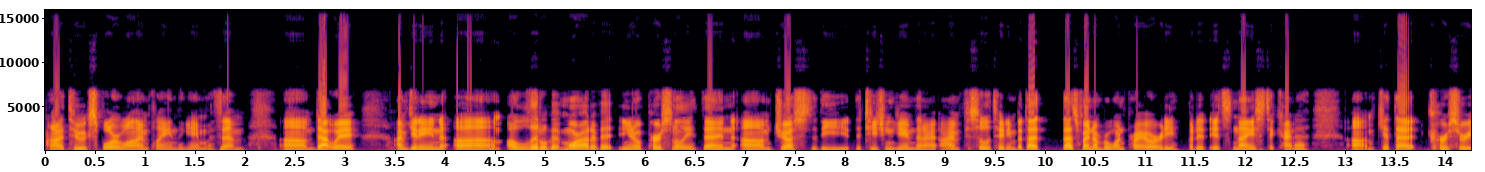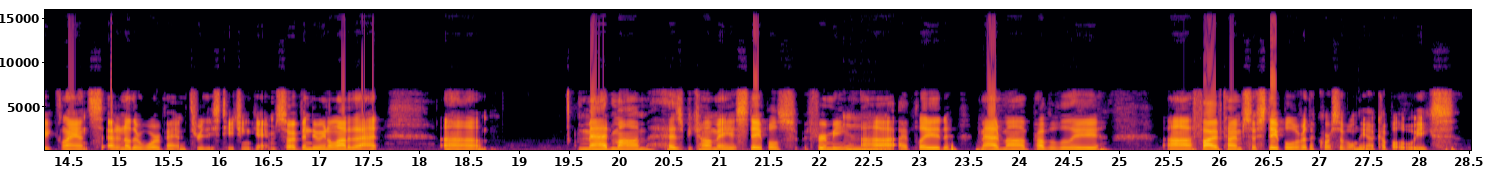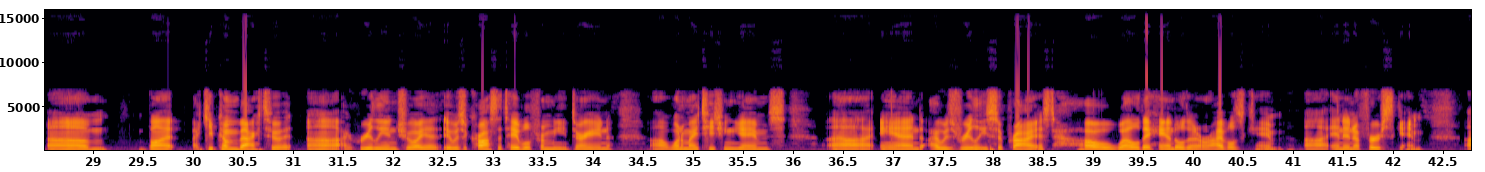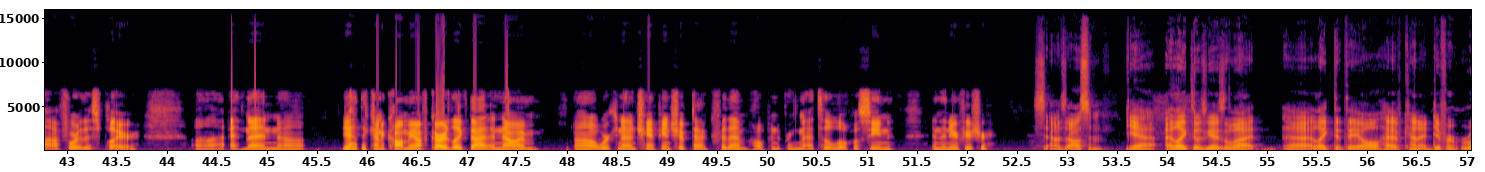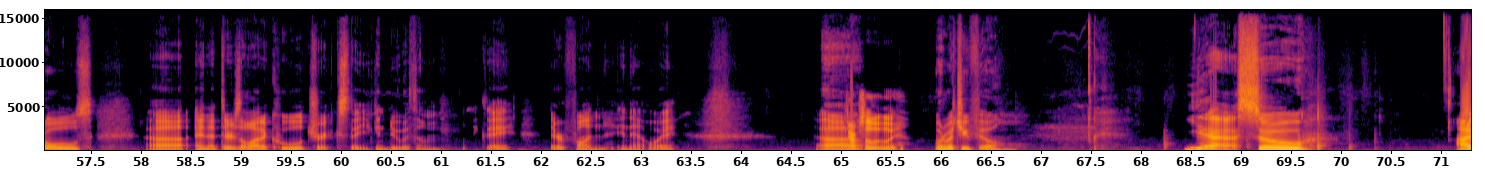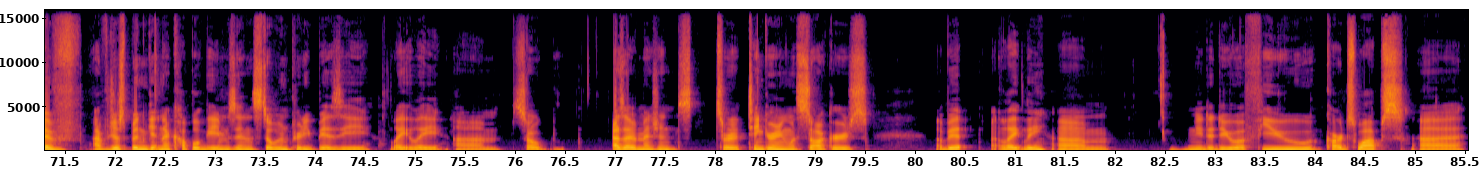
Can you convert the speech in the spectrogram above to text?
Uh, to explore while I'm playing the game with them. Um, that way, I'm getting um, a little bit more out of it, you know, personally than um, just the the teaching game that I, am facilitating. But that that's my number one priority. But it, it's nice to kind of um, get that cursory glance at another warband through these teaching games. So I've been doing a lot of that. Um, Mad Mob has become a staples for me. Mm. Uh, I played Mad Mob probably uh, five times, so staple over the course of only a couple of weeks. Um, but I keep coming back to it. Uh, I really enjoy it. It was across the table from me during uh, one of my teaching games, uh, and I was really surprised how well they handled an arrivals game uh, and in a first game uh, for this player. Uh, and then, yeah, they kind of caught me off guard like that, and now I'm working on a championship deck for them, hoping to bring that to the local scene in the near future. Sounds awesome. Yeah, I like those guys a lot. I like that they all have kind of different roles uh, and that there's a lot of cool tricks that you can do with them. Like they they're fun in that way. Uh, Absolutely. What about you, Phil? Yeah, so I've I've just been getting a couple games in. Still been pretty busy lately. Um, so as I mentioned, sort of tinkering with stalkers a bit lately. Um, need to do a few card swaps. Uh,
